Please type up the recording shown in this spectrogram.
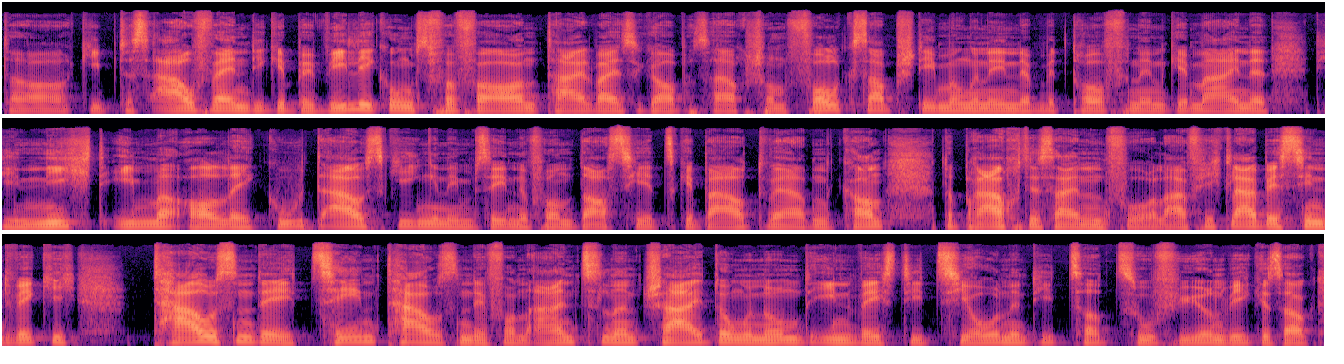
Da gibt es aufwendige Bewilligungsverfahren. Teilweise gab es auch schon Volksabstimmungen in den betroffenen Gemeinden, die nicht immer alle gut ausgingen im Sinne von, dass jetzt gebaut werden kann. Da braucht es einen Vorlauf. Ich glaube, es sind wirklich Tausende, Zehntausende von Einzelentscheidungen und Investitionen, die dazu führen, wie gesagt,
